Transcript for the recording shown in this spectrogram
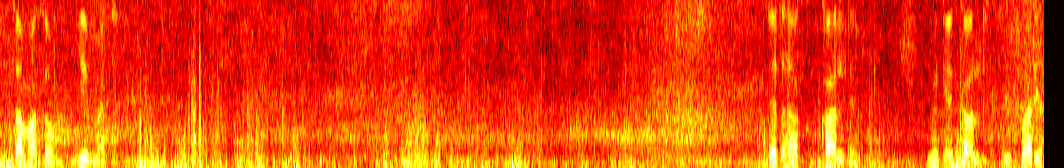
Samma ये math That are called, make it called dysphoria.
